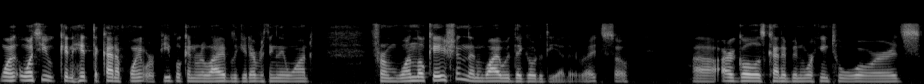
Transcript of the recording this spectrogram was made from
once you can hit the kind of point where people can reliably get everything they want from one location, then why would they go to the other, right? So uh, our goal has kind of been working towards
